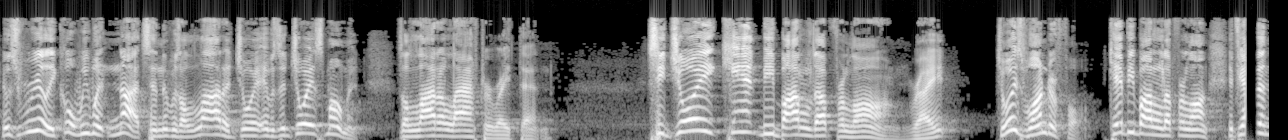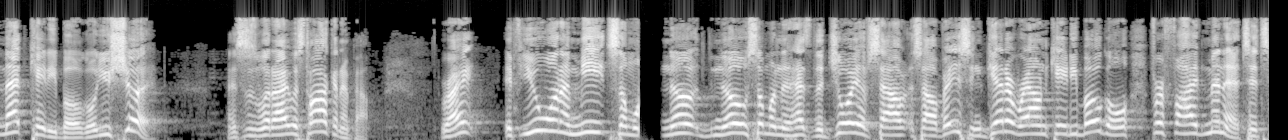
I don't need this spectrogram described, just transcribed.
It was really cool. We went nuts and there was a lot of joy. It was a joyous moment. There was a lot of laughter right then. See, joy can't be bottled up for long, right? Joy's wonderful. Can't be bottled up for long. If you haven't met Katie Bogle, you should. This is what I was talking about. Right? If you want to meet someone know, know someone that has the joy of sal- salvation, get around Katie Bogle for five minutes. It's,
